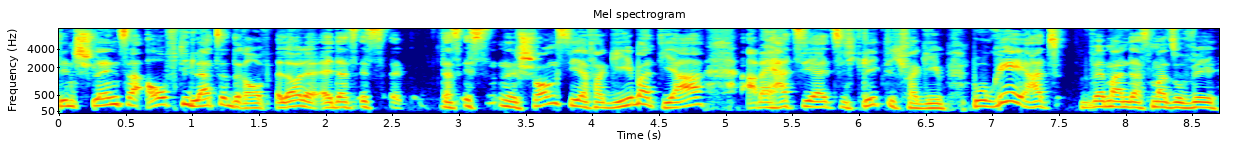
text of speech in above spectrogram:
den Schlenzer auf die Latte drauf. Äh, Leute, äh, das ist, äh, das ist eine Chance, die er vergeben hat, ja, aber er hat sie jetzt nicht kläglich vergeben. Boré hat, wenn man das mal so will,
